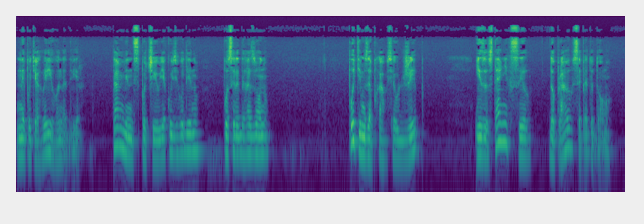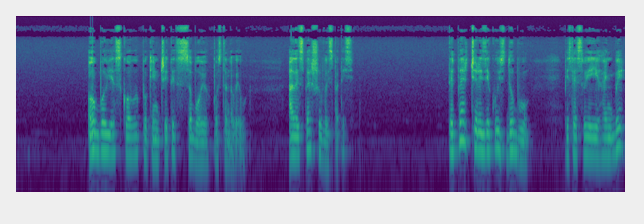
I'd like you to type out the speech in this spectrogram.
не потягли його на двір. Там він спочив якусь годину посеред газону, потім запхався в джип і з останніх сил доправив себе додому. Обов'язково покінчити з собою, постановив, але спершу виспатись. Тепер, через якусь добу, після своєї ганьби,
